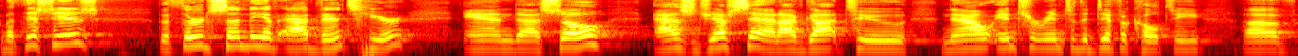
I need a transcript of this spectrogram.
But this is the third Sunday of Advent here, and uh, so as Jeff said, I've got to now enter into the difficulty of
